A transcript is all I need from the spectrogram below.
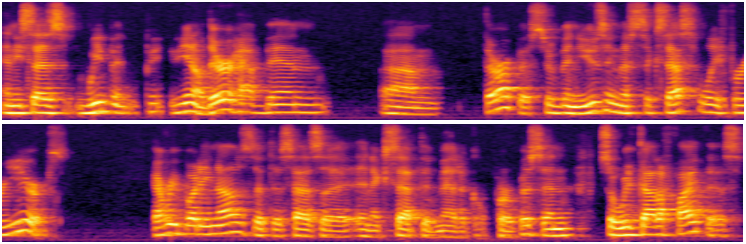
And he says we've been, you know, there have been um, therapists who've been using this successfully for years. Everybody knows that this has a, an accepted medical purpose, and so we've got to fight this.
